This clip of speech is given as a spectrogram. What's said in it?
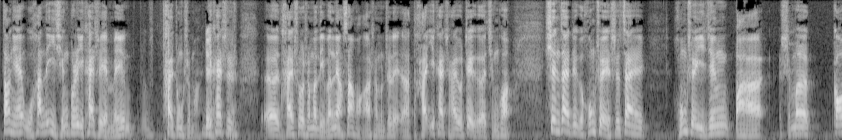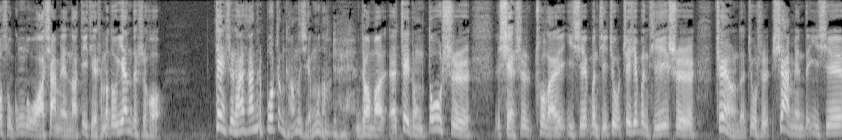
当年武汉的疫情不是一开始也没太重视嘛？一开始，呃，还说什么李文亮撒谎啊什么之类的，还一开始还有这个情况。现在这个洪水是在洪水已经把什么高速公路啊、下面呢、地铁什么都淹的时候。电视台还在播正常的节目呢，你知道吗？呃，这种都是显示出来一些问题。就这些问题是这样的，就是下面的一些，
